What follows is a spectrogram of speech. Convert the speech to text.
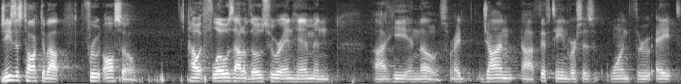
Jesus talked about fruit also, how it flows out of those who are in Him and uh, He in those, right? John uh, 15, verses 1 through 8.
